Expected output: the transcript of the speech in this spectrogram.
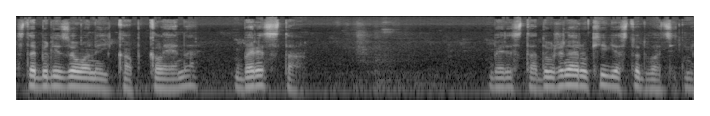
стабілізований кап клена, береста. Береста. Довжина руків'я 120 мм.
